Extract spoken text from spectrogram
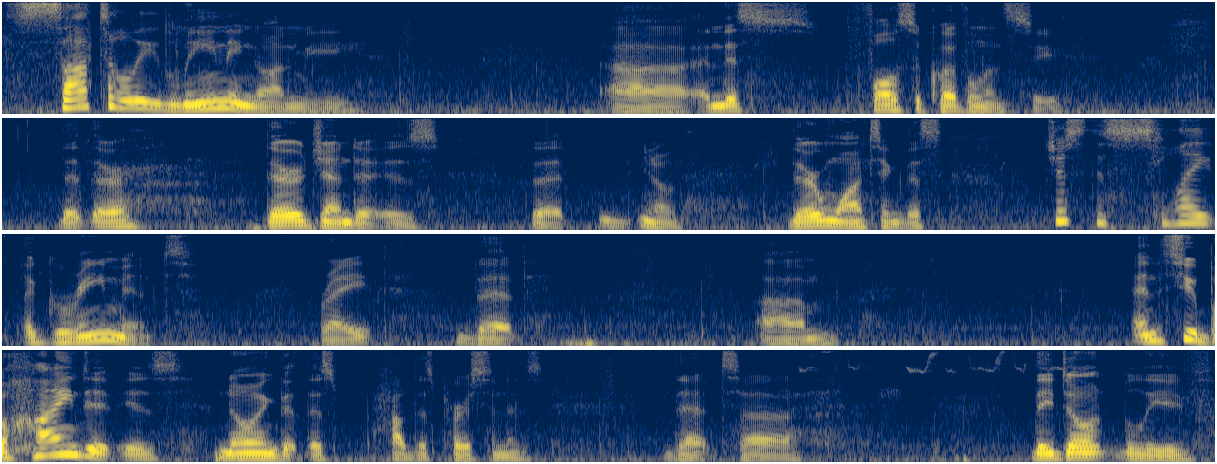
subtly leaning on me, uh, and this false equivalency that their their agenda is that you know they're wanting this just this slight agreement, right? That um, and two behind it is knowing that this how this person is that uh, they don't believe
